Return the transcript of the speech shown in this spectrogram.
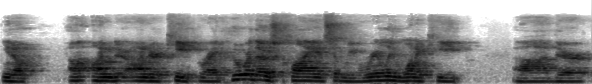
you know, uh, under under keep, right? Who are those clients that we really want to keep? Uh, they're,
